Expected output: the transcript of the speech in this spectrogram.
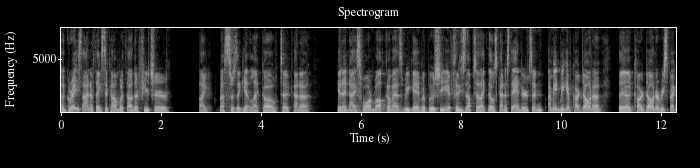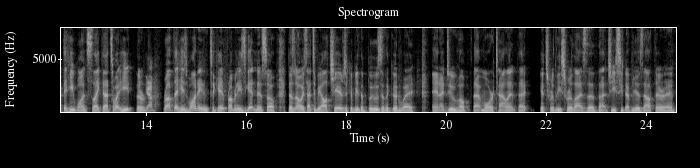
a great sign of things to come with other future like wrestlers that get let go to kind of get a nice warm welcome as we gave Ibushi if he's up to like those kind of standards. And I mean, we give Cardona the Cardona respect that he wants. Like that's what he the Yeah. rub that he's wanting to get from, and he's getting it. So it doesn't always have to be all cheers. It could be the boos in the good way. And I do hope that more talent that gets released realize that that GCW is out there and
